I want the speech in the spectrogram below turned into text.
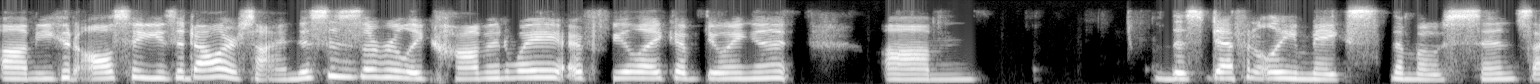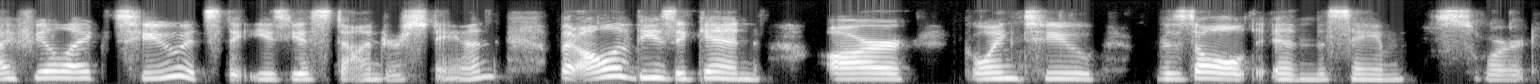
Um, you can also use a dollar sign. This is a really common way I feel like of doing it. Um, this definitely makes the most sense, I feel like, too. It's the easiest to understand. But all of these, again, are going to result in the same sort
